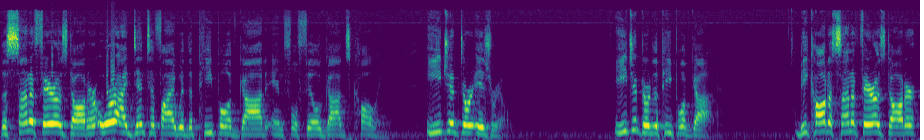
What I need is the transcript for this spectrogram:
the son of Pharaoh's daughter, or identify with the people of God and fulfill God's calling. Egypt or Israel? Egypt or the people of God? Be called a son of Pharaoh's daughter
